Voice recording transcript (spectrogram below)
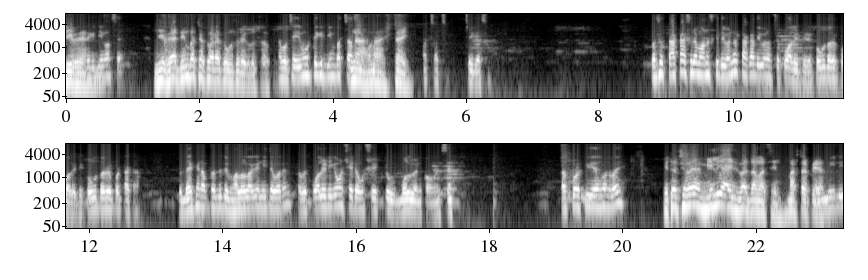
জি ভাই। এটা কি ডিম আছে? জি ভাই ডিম বাচ্চা করা কবুতর এগুলো সব। না বলছে এই মুহূর্তে কি ডিম বাচ্চা আছে না না তাই আচ্ছা আচ্ছা ঠিক আছে। দর্শক টাকা আসলে মানুষকে দিবেন না টাকা দিবেন হচ্ছে কোয়ালিটির কবুতরের কোয়ালিটি কবুতরের উপর টাকা। তো দেখেন আপনার যদি ভালো লাগে নিতে পারেন তবে কোয়ালিটি কেমন সেটা অবশ্যই একটু বলবেন কমেন্টসে তারপর কি দেখবেন ভাই? এটা হচ্ছে ভাই মিলি আইসবার দাম আছেন মাস্টার পেয়ার। মিলি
